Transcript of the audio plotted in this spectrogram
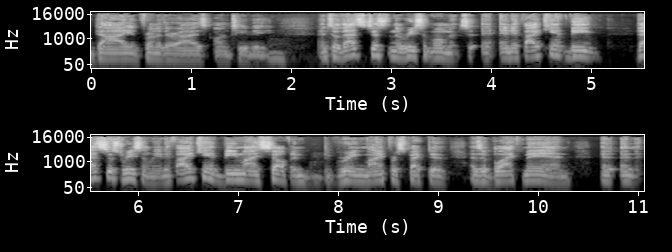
die in front of their eyes on TV, mm. and so that's just in the recent moments. And if I can't be, that's just recently. And if I can't be myself and bring my perspective as a black man and, and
